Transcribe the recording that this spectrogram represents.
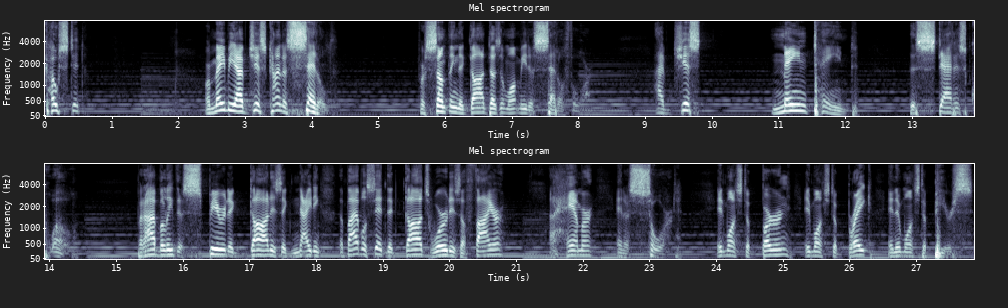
coasted. Or maybe I've just kind of settled for something that God doesn't want me to settle for. I've just maintained the status quo. But I believe the Spirit of God is igniting. The Bible said that God's Word is a fire, a hammer, and a sword. It wants to burn, it wants to break, and it wants to pierce.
